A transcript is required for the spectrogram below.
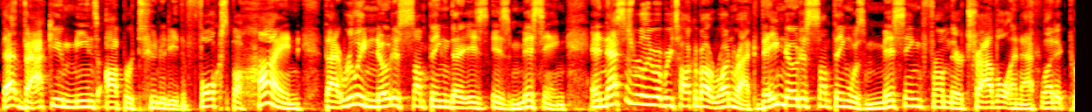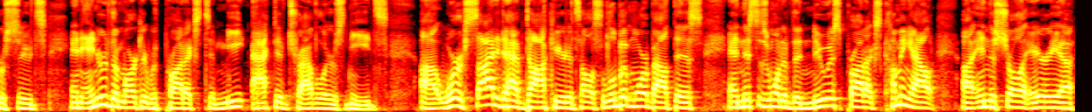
that vacuum means opportunity. The folks behind that really notice something that is is missing. And this is really where we talk about Run Rak. They noticed something was missing from their travel and athletic pursuits and entered the market with products to meet active travelers' needs. Uh, we're excited to have Doc here to tell us a little bit more about this. And this is one of the newest products coming out uh, in the Charlotte area.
